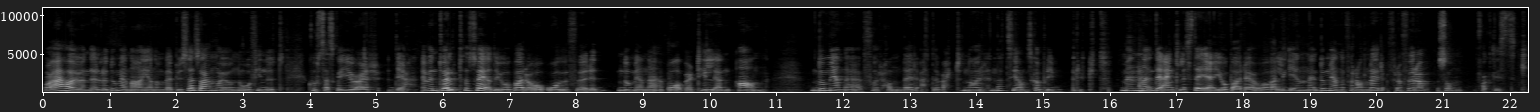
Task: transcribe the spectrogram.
Og jeg har jo en del domener gjennom Webhuset, så jeg må jo nå finne ut hvordan jeg skal gjøre det. Eventuelt så er det jo bare å overføre domenet over til en annen domeneforhandler etter hvert når nettsidene skal bli brukt. Men det enkleste er jo bare å velge en domeneforhandler fra før av som faktisk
